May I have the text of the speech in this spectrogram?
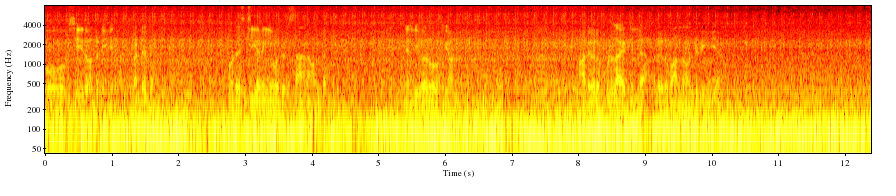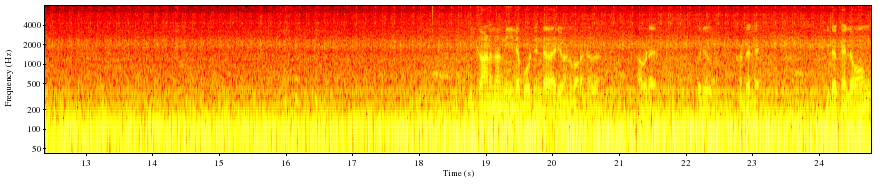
പോവുകയും ചെയ്തുകൊണ്ടിരിക്കുന്നത്. കണ്ടില്ലേ? അവിടെ സ്റ്റിയറിംഗ് പോലൊരു സാധനമുണ്ട്. പിന്നെ ലിവറും ഒക്കെ ഉണ്ട്. ആളുകൾ ഫുള്ളായിട്ടില്ല ആളുകൾ വന്നുകൊണ്ടിരിക്കുകയാണ്. ഈ കാണുന്ന നീല ബോട്ടിന്റെ കാര്യമാണ് പറഞ്ഞത്. അവിടെ ഇതൊക്കെ ലോങ്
